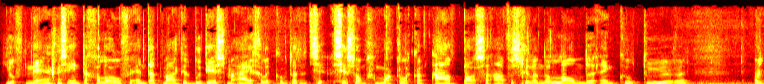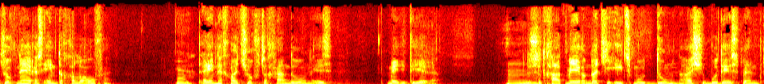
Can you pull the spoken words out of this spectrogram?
Je hoeft nergens in te geloven. En dat maakt het boeddhisme eigenlijk ook dat het zi- zich zo gemakkelijk kan aanpassen aan verschillende landen en culturen. Want je hoeft nergens in te geloven. Ja. Het enige wat je hoeft te gaan doen is mediteren. Hmm. Dus het gaat meer om dat je iets moet doen als je boeddhist bent.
